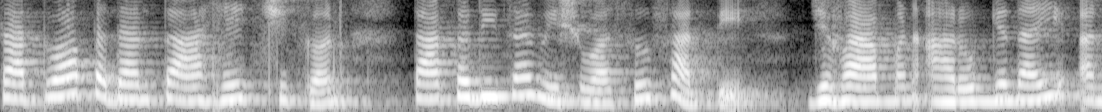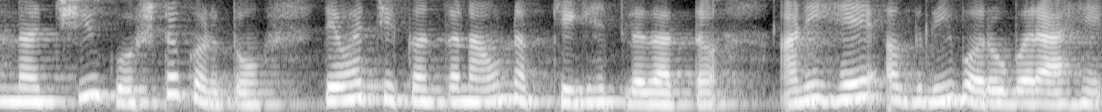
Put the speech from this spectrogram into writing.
सातवा पदार्थ आहे चिकन. ताकदीचा विश्वासू साथी जेव्हा आपण आरोग्यदायी अन्नाची गोष्ट करतो तेव्हा चिकनचं नाव नक्की घेतलं जातं. आणि हे अगदी बरोबर आहे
